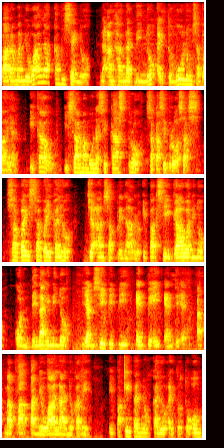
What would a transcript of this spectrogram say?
para maniwala kami sa inyo na ang hangad ninyo ay tumulong sa bayan. Ikaw, isama mo na si Castro sa Casibrosas. Sabay-sabay kayo diyan sa plenaryo. Ipagsigawan ninyo, kondenahin ninyo yung CPP, NPA, NDF at mapapaniwala nyo kami. Ipakita nyo kayo ay totoong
